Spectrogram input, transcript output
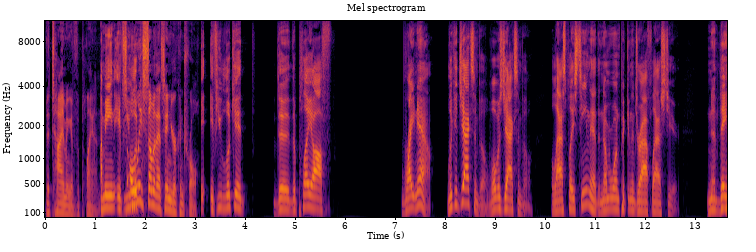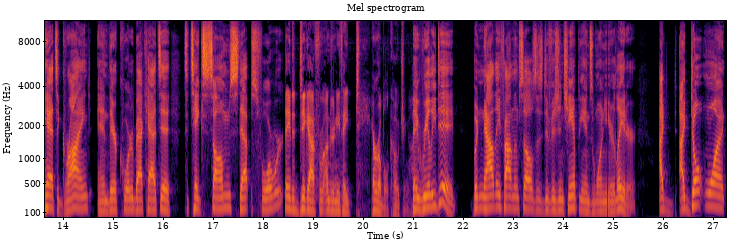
the timing of the plan. I mean, if only look, some of that's in your control. If you look at the the playoff right now. Look at Jacksonville. What was Jacksonville? A last place team. They had the number one pick in the draft last year. They had to grind, and their quarterback had to to take some steps forward. They had to dig out from underneath a terrible coaching. They really did. But now they found themselves as division champions one year later. I I don't want.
